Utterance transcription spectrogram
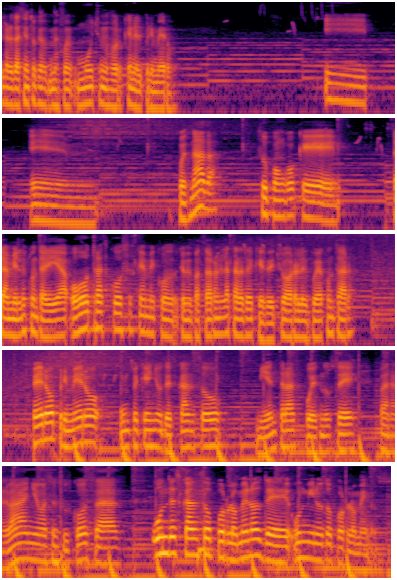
La verdad siento que me fue mucho mejor que en el primero. Y eh, pues nada, supongo que también les contaría otras cosas que me, que me pasaron en la tarde, que de hecho ahora les voy a contar. Pero primero un pequeño descanso mientras, pues no sé, van al baño, hacen sus cosas. Un descanso por lo menos de un minuto por lo menos.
